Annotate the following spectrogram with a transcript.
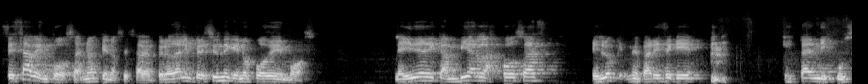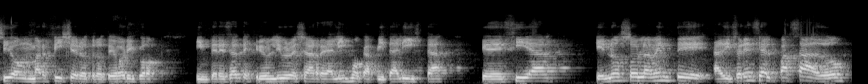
se saben cosas, no es que no se saben, pero da la impresión de que no podemos. La idea de cambiar las cosas es lo que me parece que, está en discusión. Mark Fisher, otro teórico interesante, escribió un libro ya Realismo Capitalista, que decía que no solamente, a diferencia del pasado,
